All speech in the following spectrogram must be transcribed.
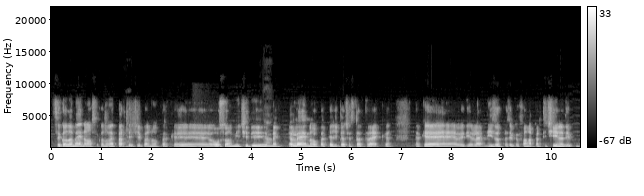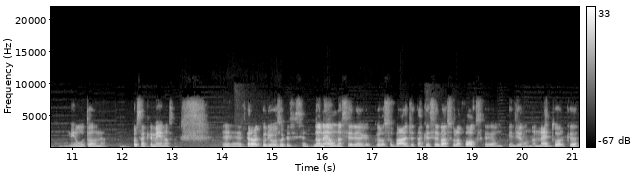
Secondo me no, secondo me partecipano perché o sono amici di ah. McFarlane o perché gli piace Star Trek. Perché, vuol dire, Liam Neeson per esempio fa una particina di un minuto, forse anche meno. So. Eh, però è curioso che ci sia. Non è una serie a grosso budget, anche se va sulla Fox, che è un, quindi è un network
